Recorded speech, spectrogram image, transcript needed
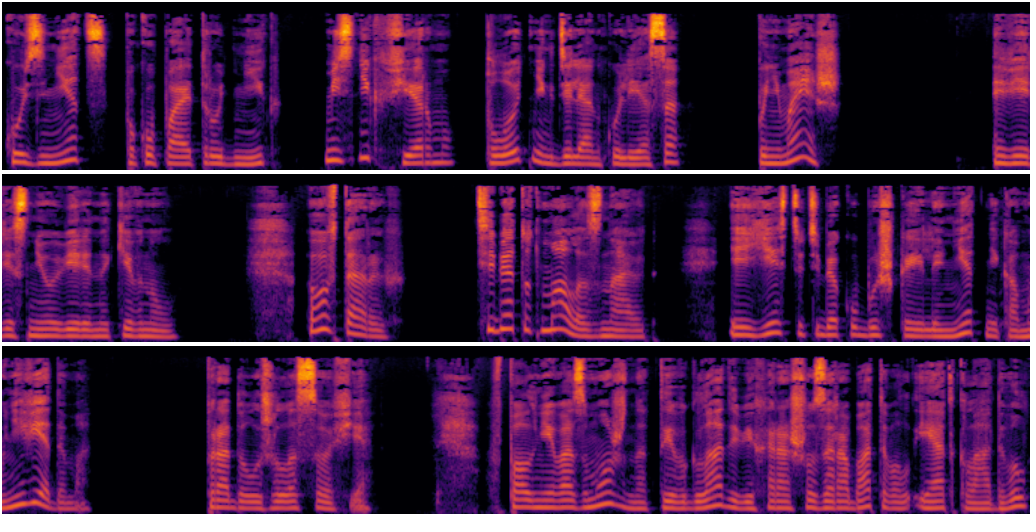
Кузнец покупает рудник, мясник — ферму, плотник — делянку леса. Понимаешь? Верес неуверенно кивнул. Во-вторых, тебя тут мало знают, и есть у тебя кубышка или нет, никому неведомо. Продолжила Софья. Вполне возможно, ты в Гладове хорошо зарабатывал и откладывал,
